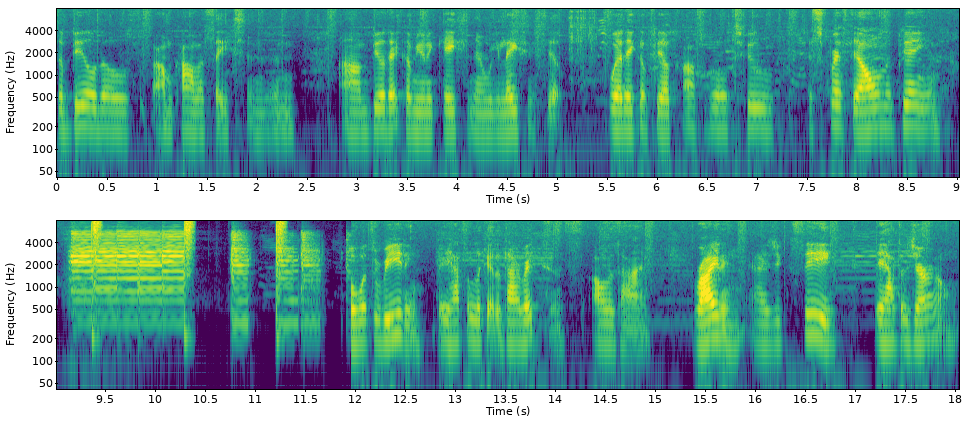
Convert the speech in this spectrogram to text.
to build those um, conversations and um, build that communication and relationship where they can feel comfortable to express their own opinion. But with reading, they have to look at the directions all the time. Writing, as you can see, they have to journal.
